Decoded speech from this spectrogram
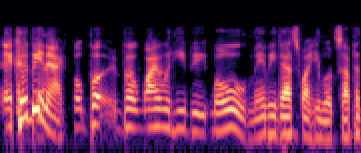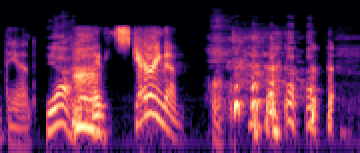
it could be an act, but but but why would he be? Oh, maybe that's why he looks up at the end. yeah Maybe scaring them.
